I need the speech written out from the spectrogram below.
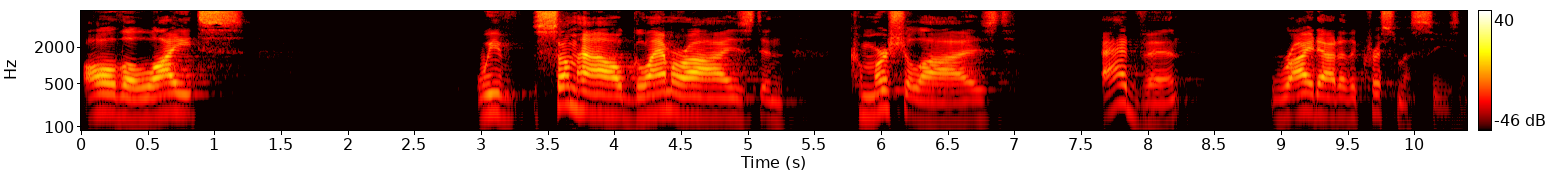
all the lights. We've somehow glamorized and commercialized Advent right out of the Christmas season.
